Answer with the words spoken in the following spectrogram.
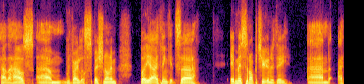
at the house um, with very little suspicion on him. But yeah, I think it's uh, it missed an opportunity. And I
